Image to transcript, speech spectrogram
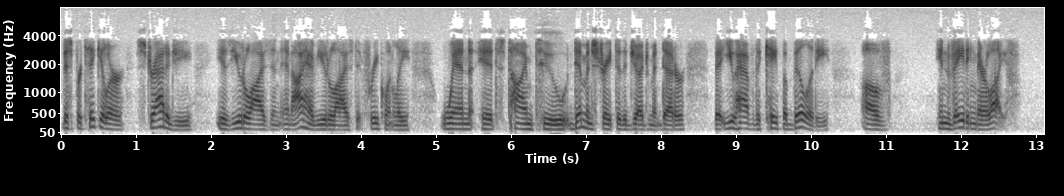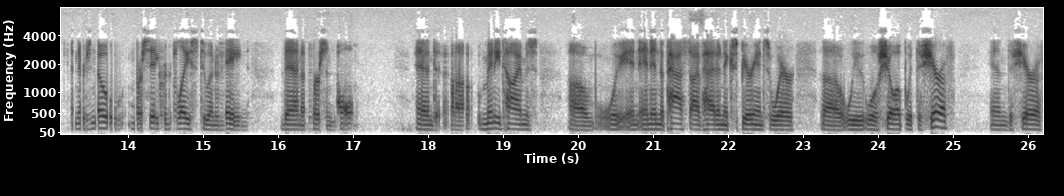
This particular strategy is utilized, and, and I have utilized it frequently when it's time to demonstrate to the judgment debtor that you have the capability of invading their life. And there's no more sacred place to invade than a person's home. And uh, many times, uh, we, and, and in the past, I've had an experience where uh, we will show up with the sheriff, and the sheriff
